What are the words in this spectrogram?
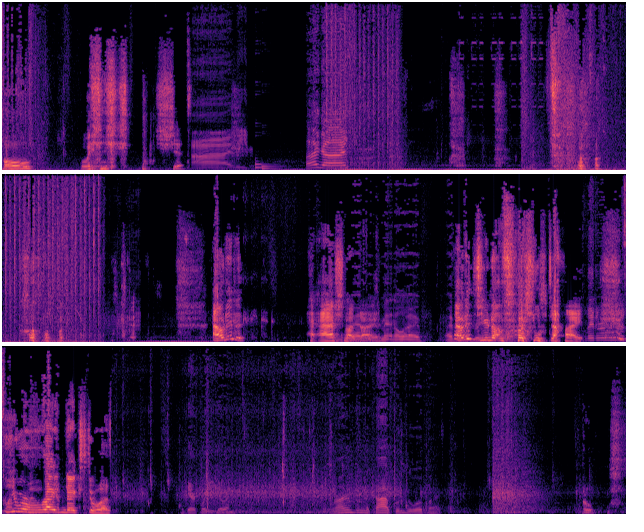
Holy shit. I... Hi guys. How did it? Ash not die? man alive. I've How did you not fucking die? Literally was like You were right step- next to us. Hey, Derek, what are you doing? Running from the cops. What does it look like? Oh.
